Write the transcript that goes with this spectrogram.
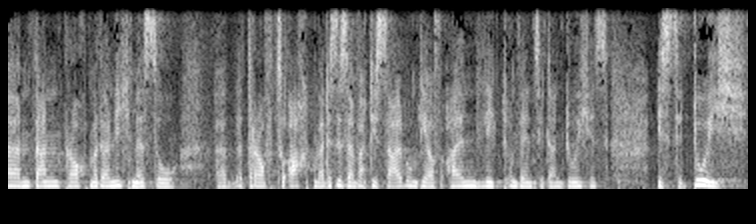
ähm, dann braucht man da nicht mehr so äh, darauf zu achten, weil das ist einfach die Salbung, die auf allen liegt und wenn sie dann durch ist, ist sie durch.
